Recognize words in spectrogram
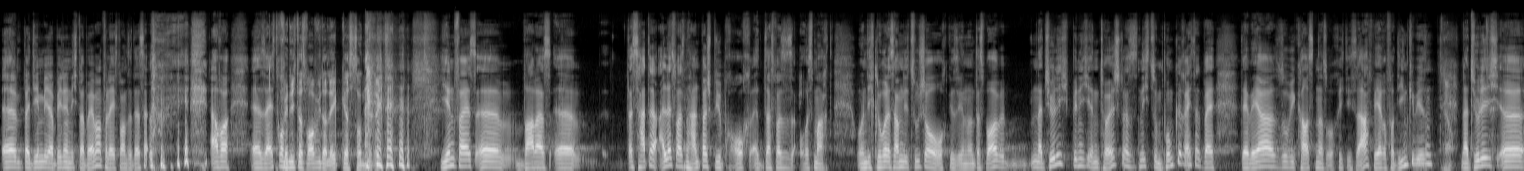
äh, bei dem wir ja beide nicht dabei waren. Vielleicht waren sie deshalb. aber äh, sei es drum. Finde ich, das war widerlegt gestern direkt. Jedenfalls äh, war das, äh, das hatte alles, was ein Handballspiel braucht, äh, das, was es ausmacht. Und ich glaube, das haben die Zuschauer auch gesehen. Und das war, natürlich bin ich enttäuscht, dass es nicht zum Punkt gereicht hat, weil der wäre, so wie Carsten das auch richtig sagt, wäre verdient gewesen. Ja. Natürlich äh, äh,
